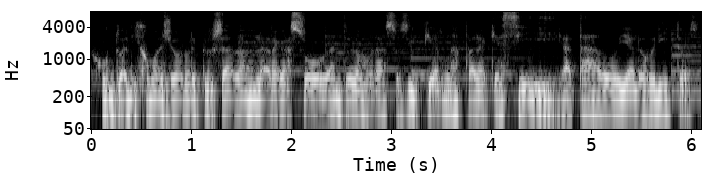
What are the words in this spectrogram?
Junto al hijo mayor le cruzaron larga soga entre los brazos y piernas para que así, atado y a los gritos,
